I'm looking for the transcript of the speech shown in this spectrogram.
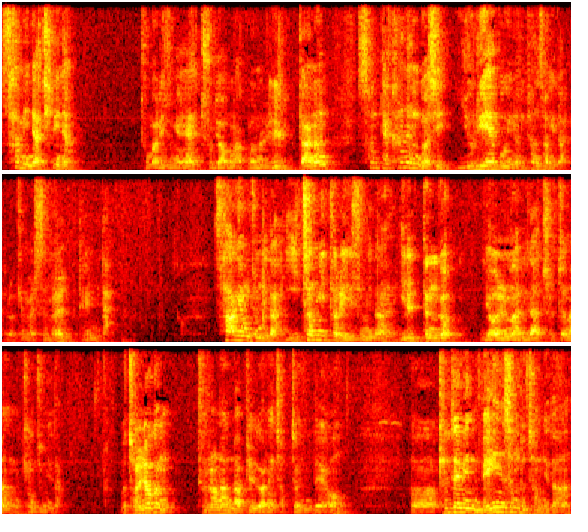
3이냐 7이냐 두 마리 중에 주력 막번을 일단은 선택하는 것이 유리해 보이는 편성이다 이렇게 말씀을 드립니다. 4경주입니다. 2000m에 있습니다. 1등급 10마리가 출전한 경주입니다. 뭐 전력은 드러난 마필간의 접전인데요. 어, 김재민 메인 승부처입니다.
